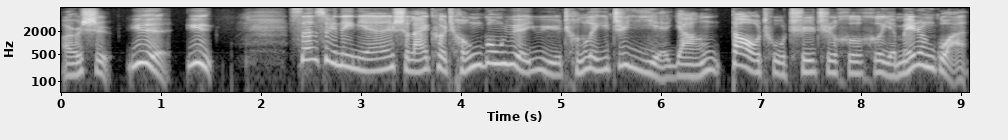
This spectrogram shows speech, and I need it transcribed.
而是越狱。三岁那年，史莱克成功越狱，成了一只野羊，到处吃吃喝喝，也没人管。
